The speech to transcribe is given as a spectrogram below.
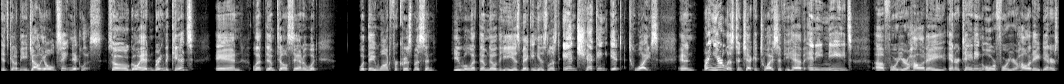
It's going to be jolly old St. Nicholas. So go ahead and bring the kids and let them tell Santa what what they want for Christmas, and he will let them know that he is making his list and checking it twice. And bring your list and check it twice if you have any needs uh, for your holiday entertaining or for your holiday dinners,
